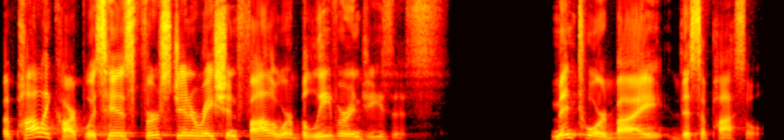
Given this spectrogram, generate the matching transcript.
But Polycarp was his first generation follower, believer in Jesus, mentored by this apostle.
